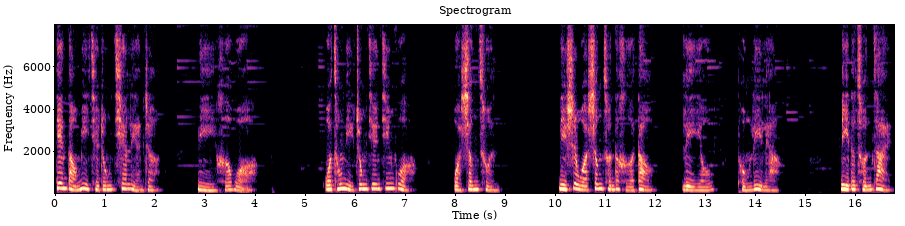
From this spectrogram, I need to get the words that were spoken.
颠倒密切中牵连着你和我。我从你中间经过，我生存。你是我生存的河道、理由同力量。你的存在。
